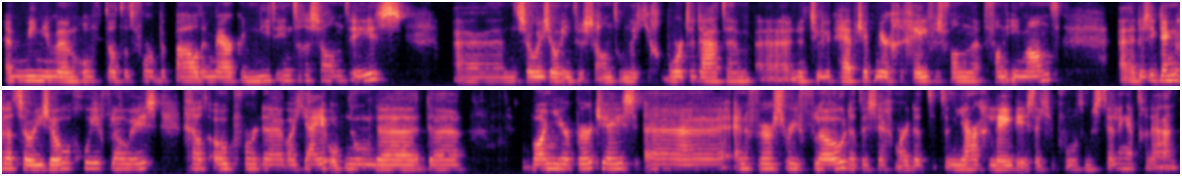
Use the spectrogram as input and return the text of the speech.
een minimum of dat het voor bepaalde merken niet interessant is. Ehm, sowieso interessant omdat je geboortedatum natuurlijk hebt. Je hebt meer gegevens van, van iemand. Uh, dus ik denk dat dat sowieso een goede flow is. Geldt ook voor de, wat jij opnoemde, de one year purchase uh, anniversary flow. Dat is zeg maar dat het een jaar geleden is dat je bijvoorbeeld een bestelling hebt gedaan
